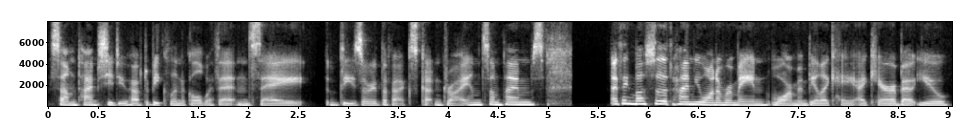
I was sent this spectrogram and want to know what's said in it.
Sometimes you do have to be clinical with it and say, these are the facts cut and dry. And sometimes I think most of the time you want to remain warm and be like, hey, I care about you.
